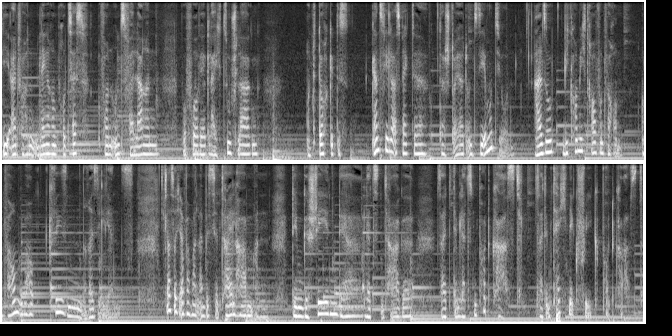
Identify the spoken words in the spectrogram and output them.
die einfach einen längeren Prozess von uns verlangen, bevor wir gleich zuschlagen. Und doch gibt es ganz viele Aspekte, da steuert uns die Emotion. Also, wie komme ich drauf und warum? Warum überhaupt Krisenresilienz? Ich lasse euch einfach mal ein bisschen teilhaben an dem Geschehen der letzten Tage seit dem letzten Podcast, seit dem Technik-Freak-Podcast.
